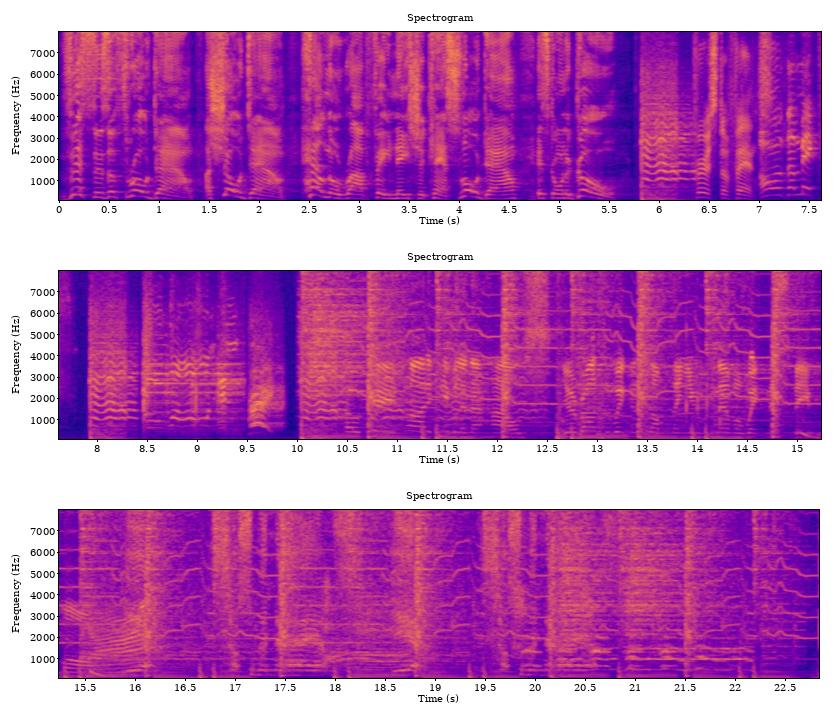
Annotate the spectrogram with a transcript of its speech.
This is a throwdown, a showdown. Hell no, Rob Fai Nation can't slow down. It's gonna go. First offense. All the mix. Okay, party people in the house. You're about to witness something you've never witnessed before. Yeah, it's hustle in the house. Yeah, it's hustle in the house.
